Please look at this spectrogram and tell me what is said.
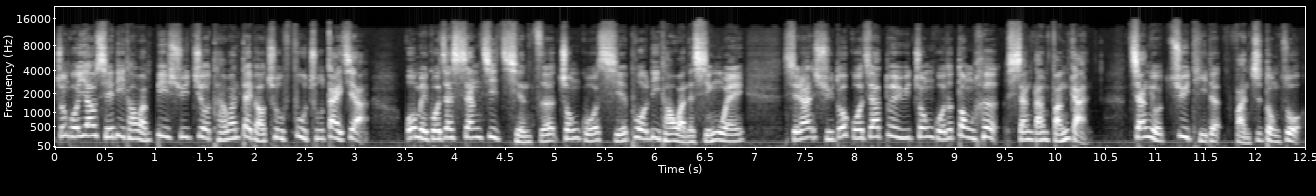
中国要挟立陶宛必须就台湾代表处付出代价。欧美国家相继谴责中国胁迫立陶宛的行为。显然，许多国家对于中国的恫吓相当反感，将有具体的反制动作。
